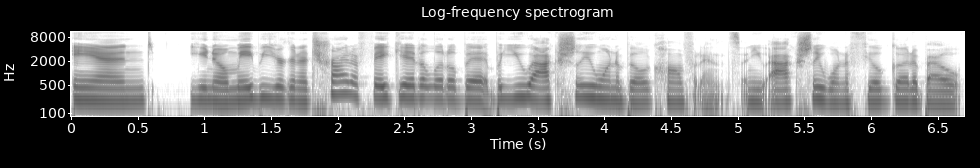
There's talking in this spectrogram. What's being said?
and you know, maybe you're going to try to fake it a little bit, but you actually want to build confidence and you actually want to feel good about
